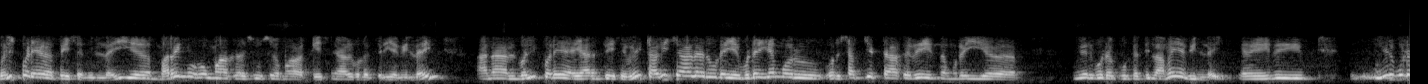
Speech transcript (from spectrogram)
வெளிப்படையாக பேசவில்லை. மறைமுகமாக சூசகமாக பேசினால் கூட தெரியவில்லை. ஆனால் வெளிப்படையாக யாரும் பேசவில்லை. தவிசாளருடைய விடயம் ஒரு ஒரு சப்ஜெக்டாகவே இந்த முறை உயர்கூட உயர்குட கூட்டத்தில் அமையவில்லை. இது உயர்குட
